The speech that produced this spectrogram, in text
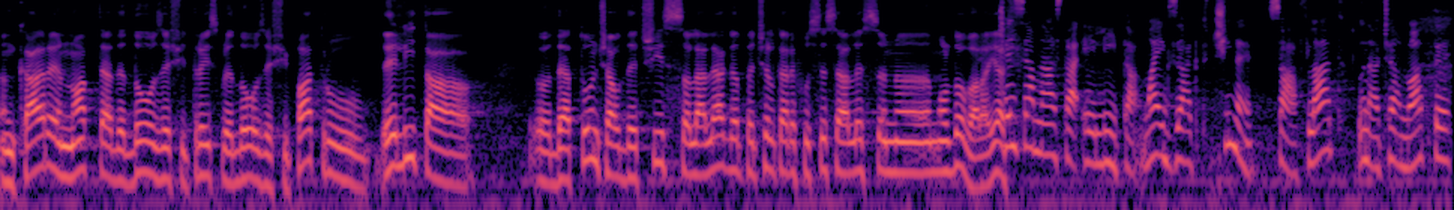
în care în noaptea de 23 spre 24, elita uh, de atunci au decis să le aleagă pe cel care fusese ales în uh, Moldova, la Iași. Ce înseamnă asta elita? Mai exact, cine s-a aflat în acea noapte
